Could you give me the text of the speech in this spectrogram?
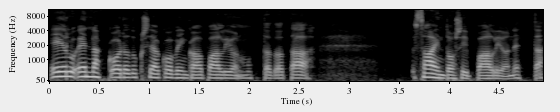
ei ollut ennakko-odotuksia kovinkaan paljon, mutta tota, sain tosi paljon, että,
